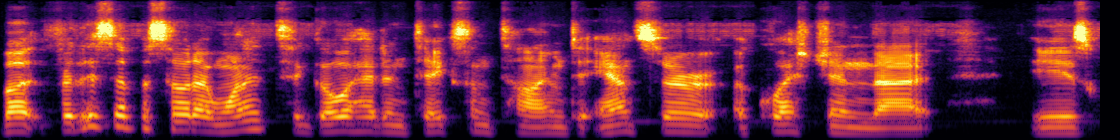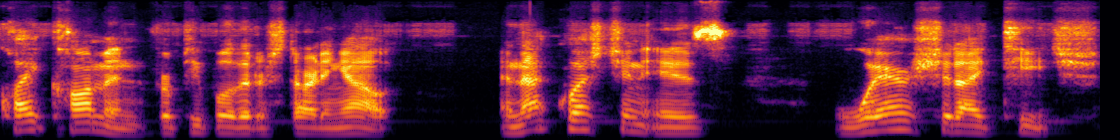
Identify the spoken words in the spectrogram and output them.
But for this episode, I wanted to go ahead and take some time to answer a question that is quite common for people that are starting out. And that question is where should I teach?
